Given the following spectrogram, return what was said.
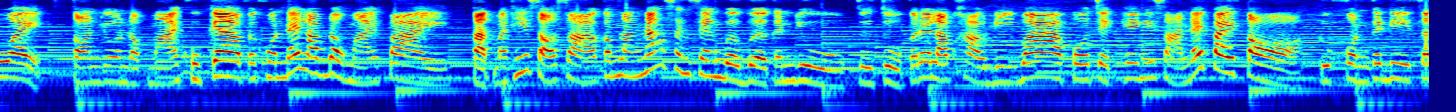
ด้วย ตอนโยนดอกไม้ครูแก้วเป็นคนได้รับดอกไม้ไป ตัดมาที่สาวๆกำลังนั่งเซ็งๆเบื่อๆกันอยู่ จู่ๆก็ได้รับข่าวดีว่าโปรเจกต์เพลงอีสานได้ไปต่อ ทุกคนก็ดีใจ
